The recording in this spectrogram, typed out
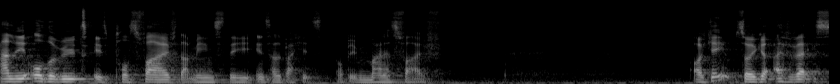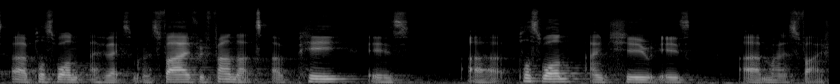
And the other root is plus 5, that means the inside the brackets will be minus 5. Okay, so we've got f of x uh, plus 1, f of x minus 5. We found that uh, p is uh, plus 1 and q is uh, minus 5.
